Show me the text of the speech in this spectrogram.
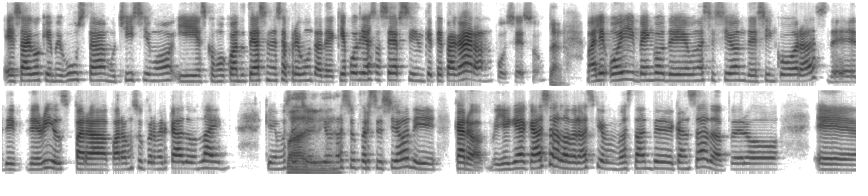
es algo que me gusta muchísimo y es como cuando te hacen esa pregunta de qué podrías hacer sin que te pagaran, pues eso. ¿Vale? Hoy vengo de una sesión de cinco horas de, de, de Reels para, para un supermercado online que hemos hecho una super sesión y claro, llegué a casa, la verdad es que bastante cansada, pero eh,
